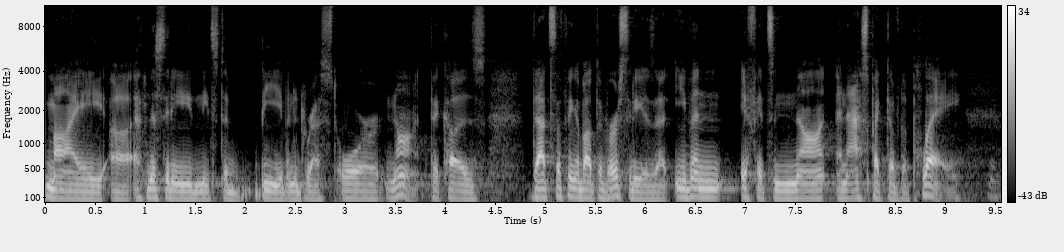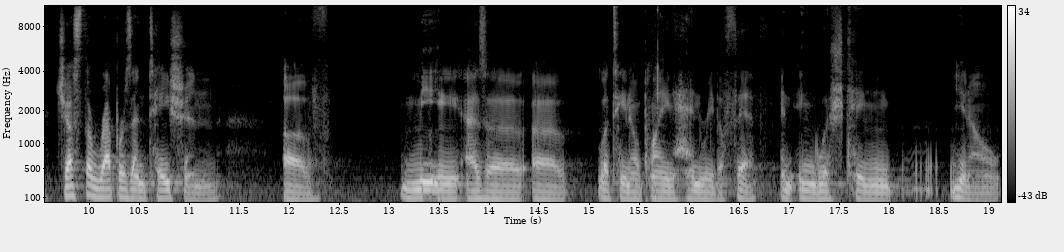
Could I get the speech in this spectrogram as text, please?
my uh, ethnicity needs to be even addressed or not, because that's the thing about diversity is that even if it's not an aspect of the play, just the representation of me as a, a Latino playing Henry V, an English king, you know,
